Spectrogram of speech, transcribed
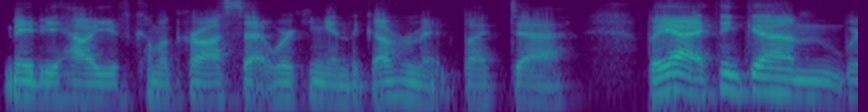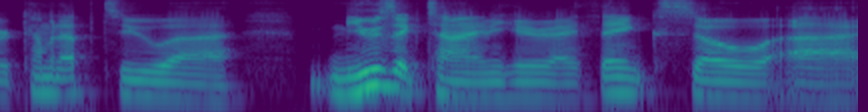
maybe how you've come across that working in the government. But uh, but yeah, I think um, we're coming up to uh, music time here. I think so. Uh,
